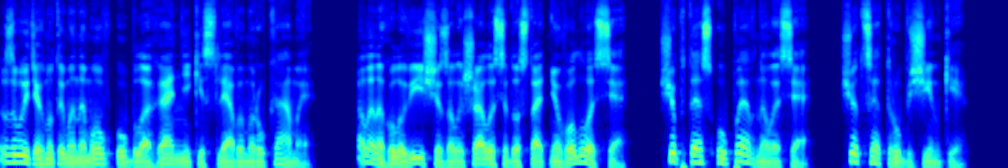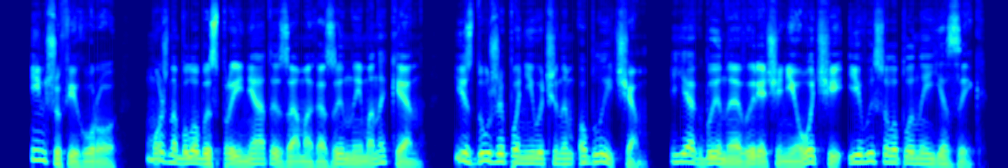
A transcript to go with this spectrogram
з витягнутими, немов у благанні кислявими руками, але на голові ще залишалося достатньо волосся, щоб Тес упевнилася, що це труп жінки. Іншу фігуру можна було би сприйняти за магазинний манекен із дуже понівеченим обличчям, якби не вирячені очі і висолоплений язик.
